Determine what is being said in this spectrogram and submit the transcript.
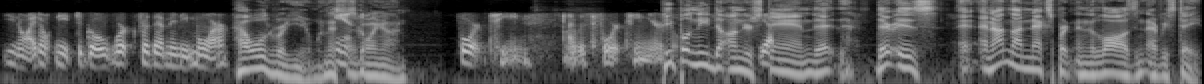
you know, I don't need to go work for them anymore." How old were you when this and was going on? Fourteen. I was fourteen years. Old. People old. need to understand yep. that there is, and I'm not an expert in the laws in every state,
